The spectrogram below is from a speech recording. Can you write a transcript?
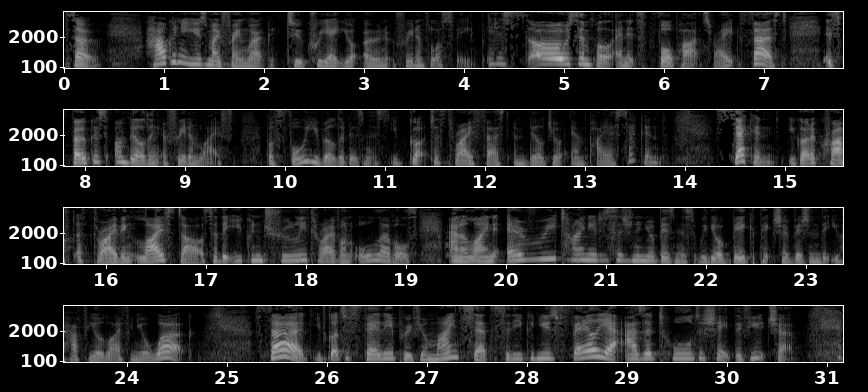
So, how can you use my framework to create your own freedom philosophy? It is so simple and it's four parts, right? First is focus on building a freedom life. Before you build a business, you've got to thrive first and build your empire second. Second, you've got to craft a thriving lifestyle so that you can truly thrive on all levels and align every tiny decision in your business with your big picture vision that you have for your life and your work. Third, you've got to failure proof your mindset so that you can use failure as a tool to shape the future.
